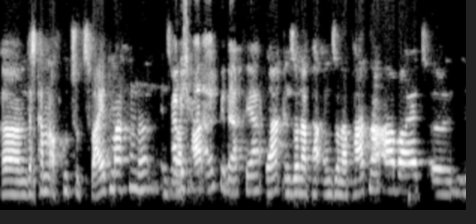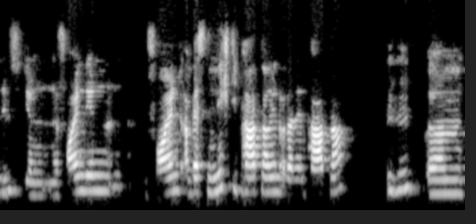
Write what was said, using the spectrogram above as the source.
ähm, das kann man auch gut zu zweit machen. Ne? So Habe ich mir auch gedacht, ja. Ja, in so einer, in so einer Partnerarbeit äh, mhm. nimmst du dir eine Freundin, einen Freund, am besten nicht die Partnerin oder den Partner, mhm. ähm,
